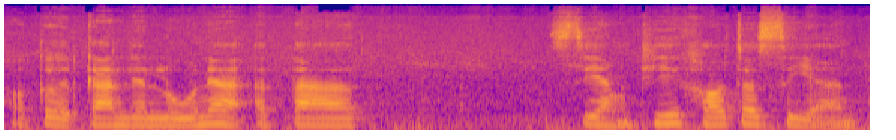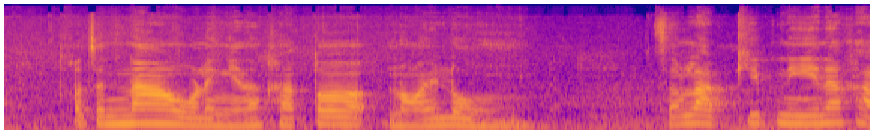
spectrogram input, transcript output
พอเกิดการเรียนรู้เนี่ยอัตราเสี่ยงที่เขาจะเสียเขาจะเน่าอะไรเงี้ยนะคะ ก็น้อยลงสำหรับคลิปนี้นะคะ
